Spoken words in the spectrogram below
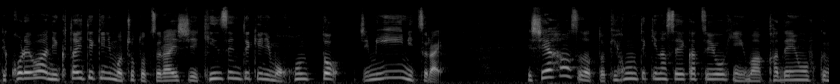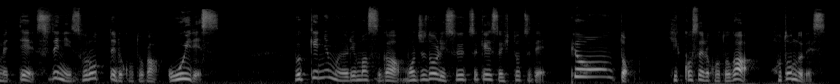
でこれは肉体的にもちょっと辛いし金銭的にも本当地味に辛い。でシェアハウスだと基本的な生活用品は家電を含めてすでに揃ってることが多いです。物件にもよりますが文字通りスーツケース1つでぴょーんと引っ越せることがほとんどです。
